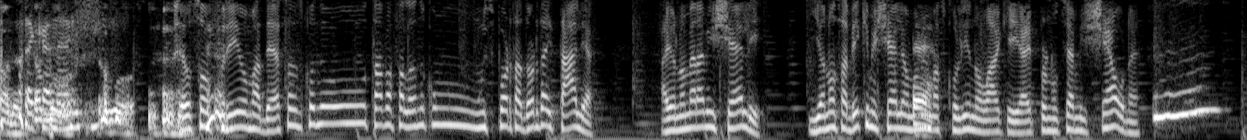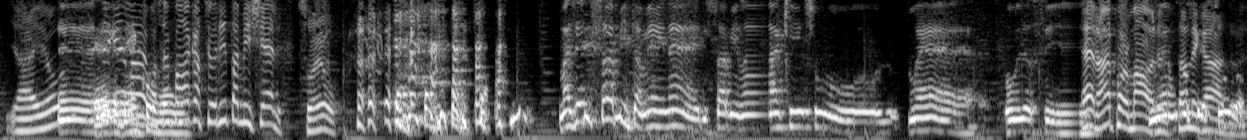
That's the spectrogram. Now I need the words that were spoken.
Jonas, tá bom, Sacanagem. tá bom. Eu sofri uma dessas quando eu tava falando com um exportador da Itália. Aí o nome era Michele. E eu não sabia que Michele é um nome É. masculino lá, que aí pronuncia Michel, né? E aí eu. É, Peguei é lá, você comum. falar com a senhorita Michele. Sou eu. Mas eles sabem também, né? Eles sabem lá que isso não é, vamos dizer assim. É, não é por mal, não eles é estão uma ligados. pessoa-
